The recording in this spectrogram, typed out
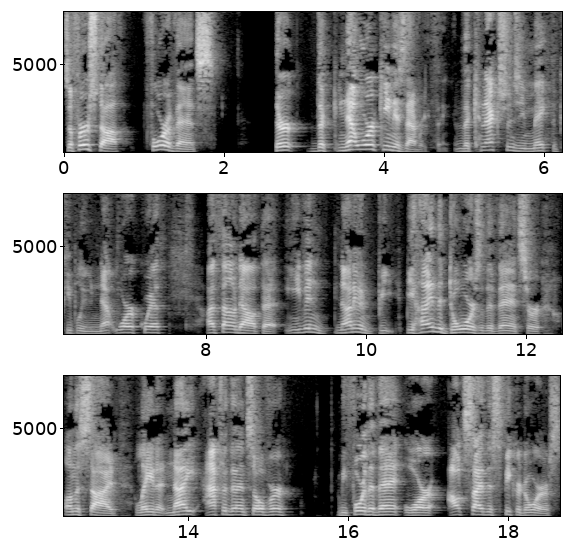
So, first off, for events, the networking is everything. The connections you make, the people you network with, I found out that even not even be, behind the doors of the events or on the side, late at night after the event's over, before the event, or outside the speaker doors,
